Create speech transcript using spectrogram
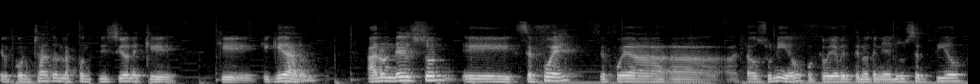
el contrato en las condiciones que, quedaron. Aaron Nelson eh, se fue, se fue a, Estados Unidos, porque obviamente no tenía ningún sentido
